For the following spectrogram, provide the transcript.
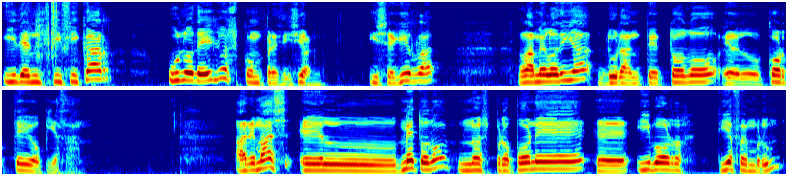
identificar uno de ellos con precisión y seguirla la melodía durante todo el corte o pieza. Además, el método nos propone eh, Ivor Tiefenbrunn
